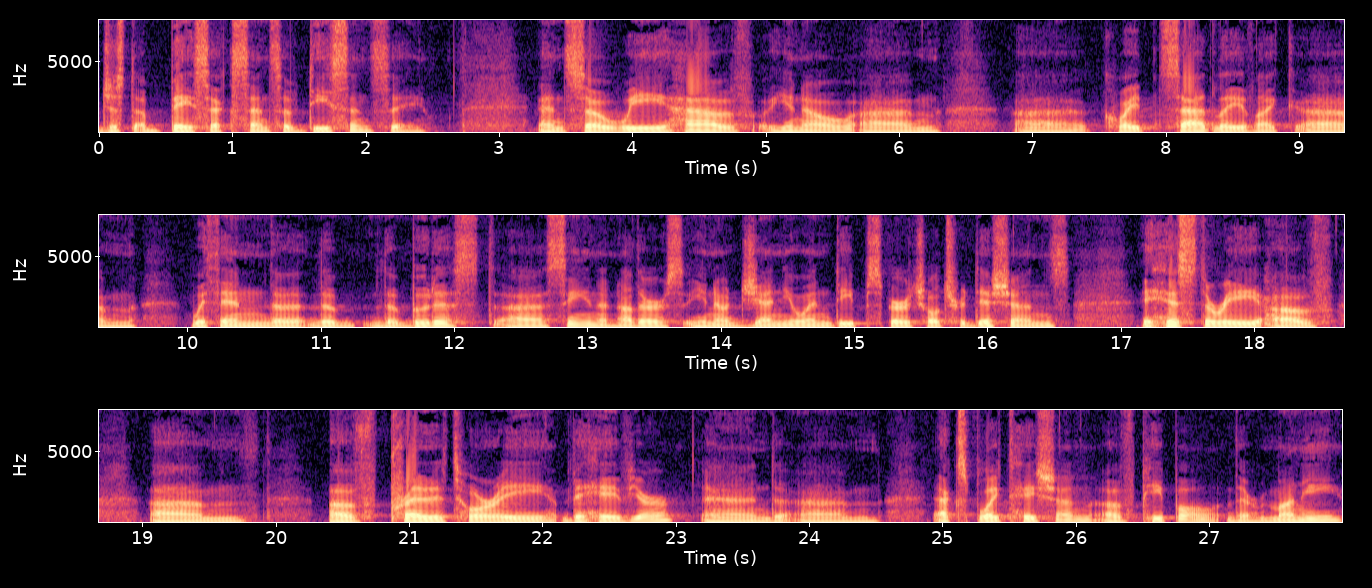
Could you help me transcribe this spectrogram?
just a basic sense of decency. And so we have, you know, um, uh, quite sadly, like um, within the the, the Buddhist uh, scene and other you know genuine deep spiritual traditions, a history of um, of predatory behavior and um, exploitation of people, their money,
